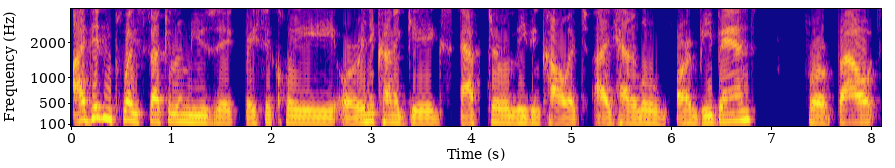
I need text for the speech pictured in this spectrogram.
I didn't play secular music basically or any kind of gigs after leaving college. I had a little R and B band for about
